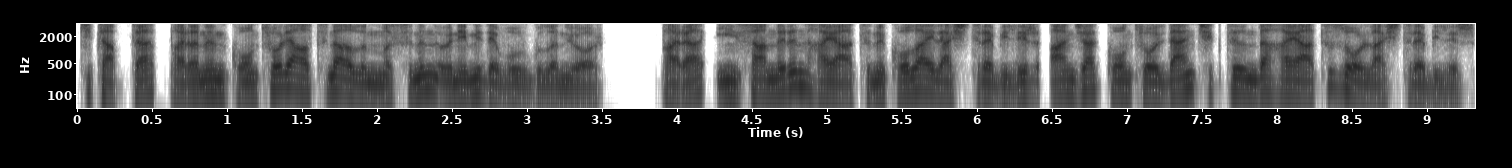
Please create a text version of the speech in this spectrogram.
Kitapta, paranın kontrol altına alınmasının önemi de vurgulanıyor. Para, insanların hayatını kolaylaştırabilir ancak kontrolden çıktığında hayatı zorlaştırabilir.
